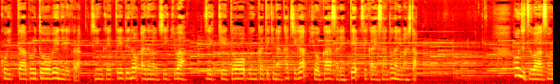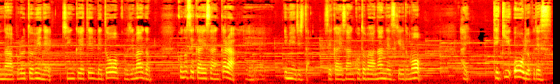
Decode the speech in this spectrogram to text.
こういったポルトベーネレからジンクエテーデの間の地域は絶景と文化的な価値が評価されて世界遺産となりました。本日はそんなポルトベーネ、チンクエテッレと小島郡、この世界遺産から、えー、イメージした世界遺産言葉なんですけれども、はい、適応力です。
